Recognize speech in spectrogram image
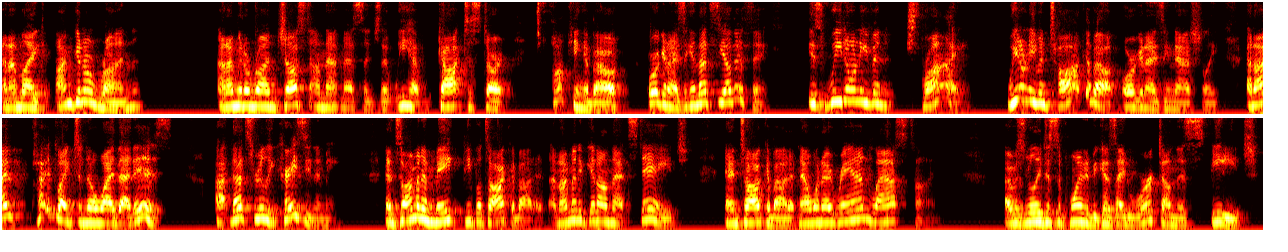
And I'm like, I'm going to run and I'm going to run just on that message that we have got to start talking about organizing. And that's the other thing is we don't even try. We don't even talk about organizing nationally. And I, I'd like to know why that is. Uh, that's really crazy to me. And so I'm going to make people talk about it and I'm going to get on that stage and talk about it. Now, when I ran last time, I was really disappointed because I'd worked on this speech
